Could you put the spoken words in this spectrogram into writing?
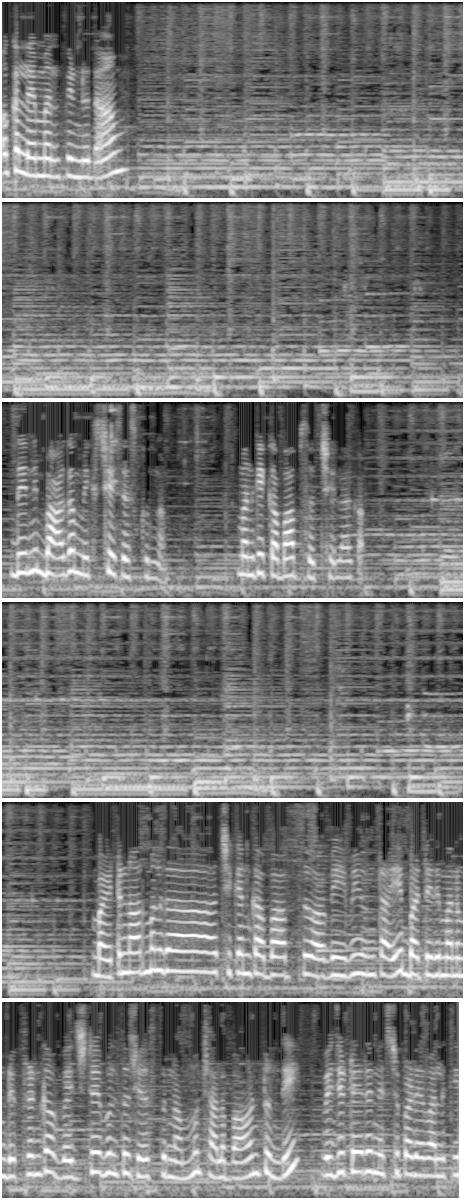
ఒక లెమన్ పిండుదాం. దీన్ని బాగా మిక్స్ చేసేసుకుందాం. మనకి కబాబ్స్ వచ్చేలాగా. బయట నార్మల్గా చికెన్ కబాబ్స్ అవి ఇవి ఉంటాయి బట్ ఇది మనం డిఫరెంట్గా వెజిటేబుల్తో చేస్తున్నాము. చాలా బాగుంటుంది. వెజిటేరియన్ ఇష్టపడే వాళ్ళకి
